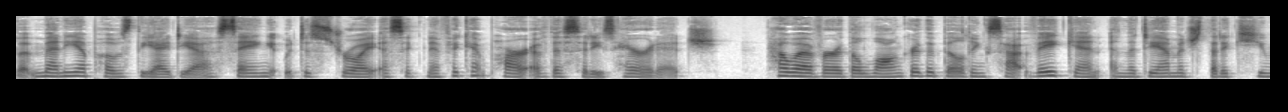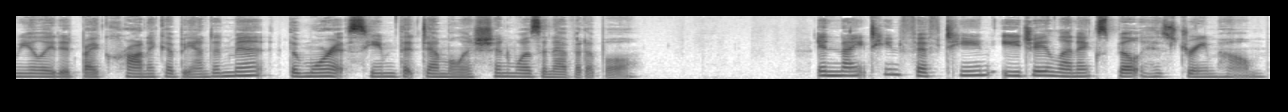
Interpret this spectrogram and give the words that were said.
but many opposed the idea, saying it would destroy a significant part of the city's heritage. However, the longer the building sat vacant and the damage that accumulated by chronic abandonment, the more it seemed that demolition was inevitable. In 1915, E.J. Lennox built his dream home.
